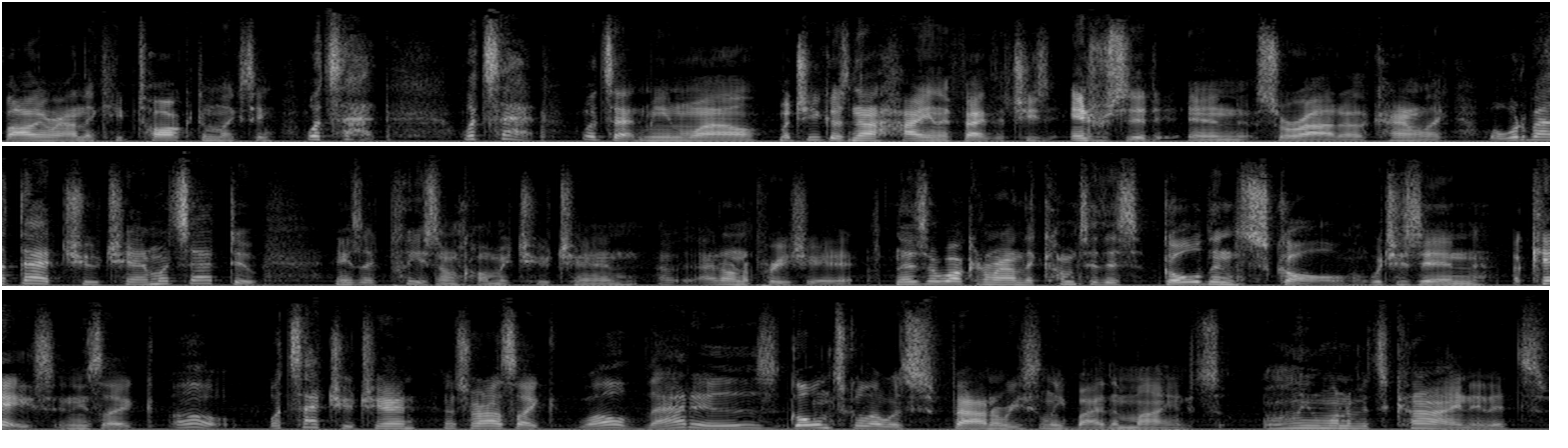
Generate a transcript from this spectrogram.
following around. They keep talking to him, like saying, "What's that? What's that? What's that?" Meanwhile, Machiko's not hiding the fact that she's interested in Sorata. Kind of like, "Well, what about that, Chu Chan? What's that do?" And he's like, "Please don't call me Chu Chan. I, I don't appreciate it." And as they're walking around, they come to this golden skull, which is in a case, and he's like, "Oh, what's that, Chu Chan?" And Sorata's like, "Well, that is golden skull that was found recently by the Mayans. It's only one of its kind, and it's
